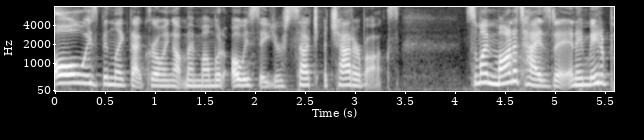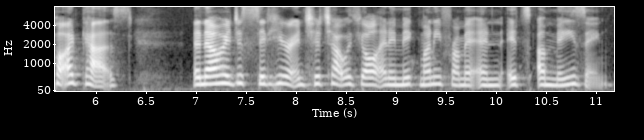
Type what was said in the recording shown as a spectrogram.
always been like that growing up. My mom would always say, You're such a chatterbox. So I monetized it and I made a podcast. And now I just sit here and chit chat with y'all and I make money from it and it's amazing.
